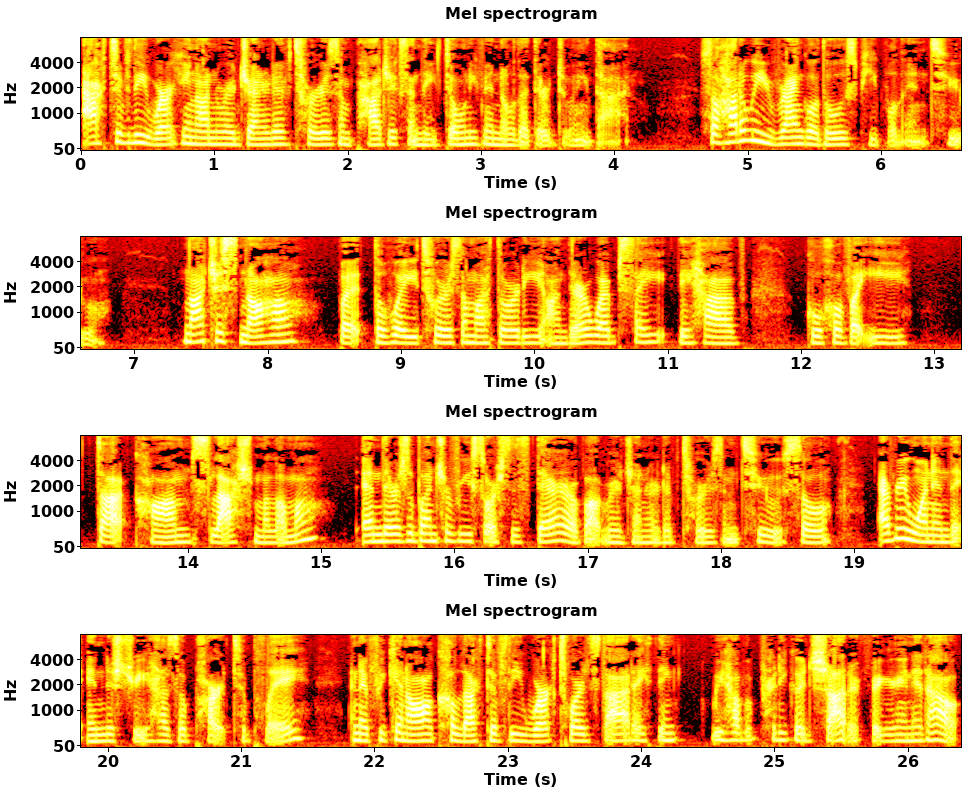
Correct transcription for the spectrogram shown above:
actively working on regenerative tourism projects and they don't even know that they're doing that. So, how do we wrangle those people in too? Not just NaHHA, but the Hawaii Tourism Authority on their website, they have gohawaii.com slash malama. And there's a bunch of resources there about regenerative tourism too. So everyone in the industry has a part to play. And if we can all collectively work towards that, I think we have a pretty good shot at figuring it out.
